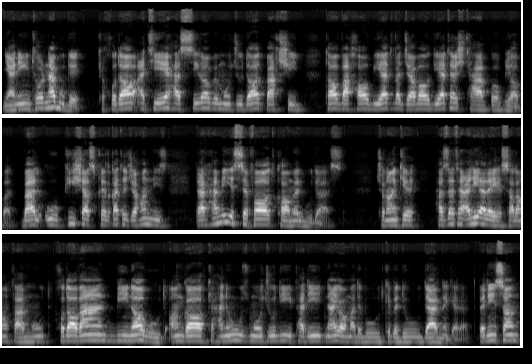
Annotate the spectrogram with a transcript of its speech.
یعنی اینطور نبوده که خدا عطیه هستی را به موجودات بخشید تا وهابیت و جوادیتش تحقق یابد. بل او پیش از خلقت جهان نیز در همه صفات کامل بوده است. چنانکه حضرت علی علیه السلام فرمود خداوند بینا بود آنگاه که هنوز موجودی پدید نیامده بود که به دو در نگرد. بدینسان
